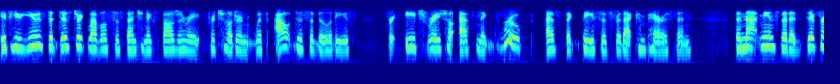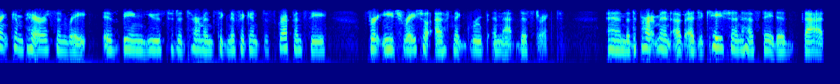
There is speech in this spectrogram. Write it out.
If you use the district level suspension expulsion rate for children without disabilities for each racial ethnic group as the basis for that comparison, then that means that a different comparison rate is being used to determine significant discrepancy for each racial ethnic group in that district. And the Department of Education has stated that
